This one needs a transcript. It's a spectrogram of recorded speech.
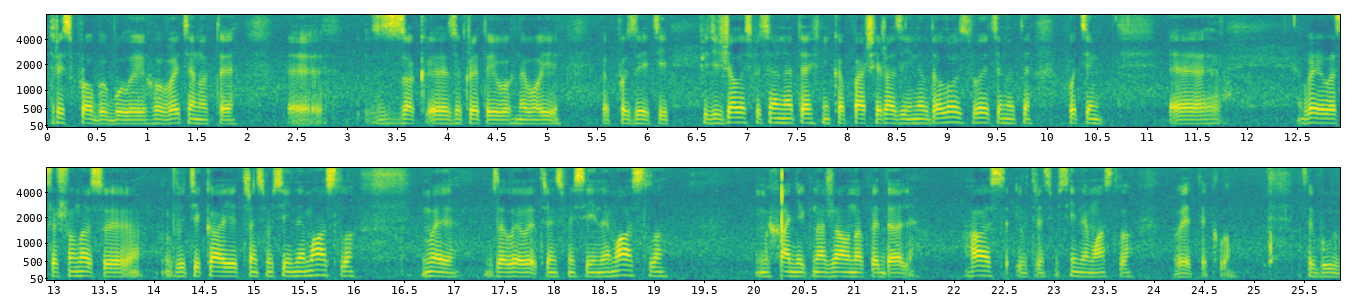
три спроби було його витягнути е, з е, закритої вогневої позиції. Під'їжджала спеціальна техніка, перший раз їй не вдалося витягнути, потім е, виявилося, що в нас витікає трансмісійне масло. Ми залили трансмісійне масло. Механік нажав на педаль газ і трансмісійне масло витекло. Це був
